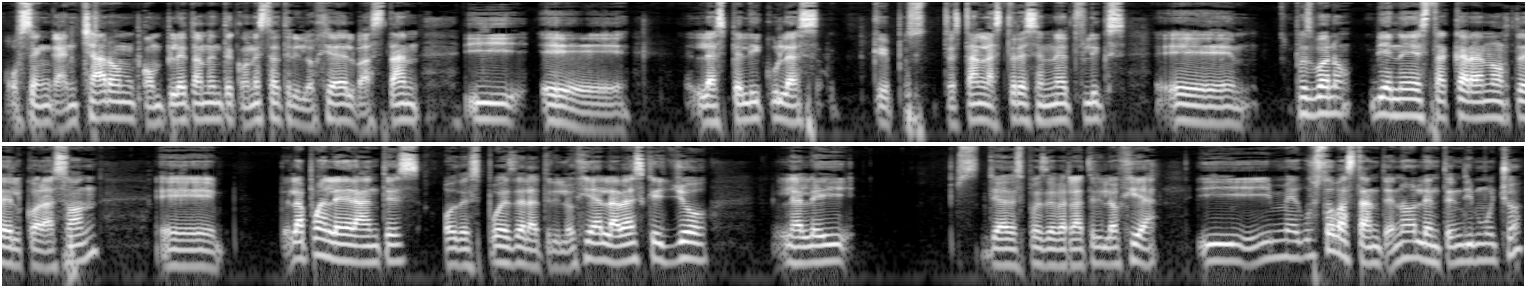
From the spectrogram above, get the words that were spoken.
o se engancharon completamente con esta trilogía del Bastán y eh, las películas que pues están las tres en Netflix, eh, pues bueno, viene esta cara norte del corazón. Eh, la pueden leer antes o después de la trilogía. La verdad es que yo la leí pues, ya después de ver la trilogía y, me gustó bastante, ¿no? Le entendí mucho.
